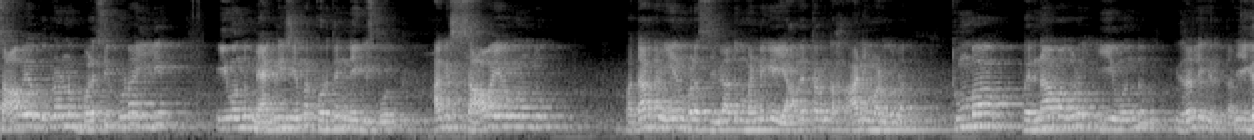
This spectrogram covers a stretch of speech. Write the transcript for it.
ಸಾವಯವ ಗೊಬ್ಬರವನ್ನು ಬಳಸಿ ಕೂಡ ಇಲ್ಲಿ ಈ ಒಂದು ಮ್ಯಾಗ್ನೀಷಿಯಂನ ಕೊರತೆ ನೀಗಿಸ್ಬೋದು. ಹಾಗೆ ಸಾವಯವ ಒಂದು ಪದಾರ್ಥ ಏನು ಬಳಸ್ತೀವಿ, ಅದು ಮಣ್ಣಿಗೆ ಯಾವುದೇ ಥರದ ಹಾನಿ ಮಾಡೋದಿಲ್ಲ. ತುಂಬ ಪರಿಣಾಮಗಳು ಈ ಒಂದು ಇದರಲ್ಲಿ ಇರ್ತವೆ. ಈಗ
